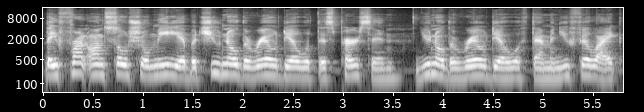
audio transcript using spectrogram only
they front on social media, but you know the real deal with this person. You know the real deal with them. And you feel like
